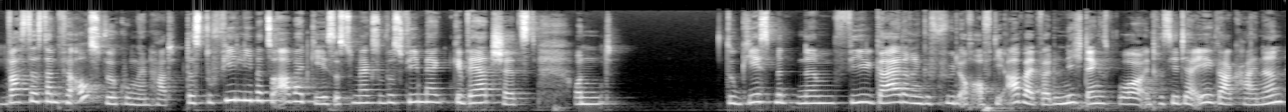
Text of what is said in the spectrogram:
was das dann für Auswirkungen hat, dass du viel lieber zur Arbeit gehst, dass du merkst, du wirst viel mehr gewertschätzt und du gehst mit einem viel geileren Gefühl auch auf die Arbeit, weil du nicht denkst, boah, interessiert ja eh gar keinen.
